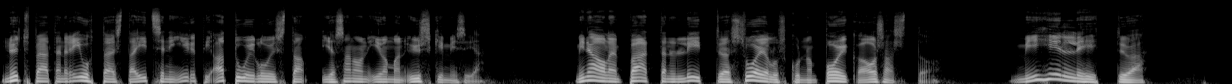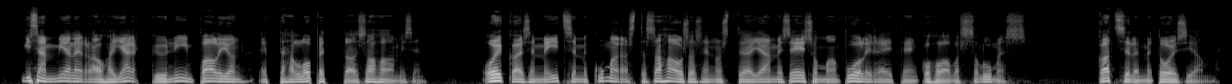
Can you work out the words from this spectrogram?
Nyt päätän riuhtaista itseni irti atuiluista ja sanon ilman yskimisiä. Minä olen päättänyt liittyä suojeluskunnan poikaosastoon. Mihin liittyä? Isän mielenrauha järkkyy niin paljon, että hän lopettaa sahaamisen. Oikaisemme itsemme kumarasta sahausasennosta ja jäämme seisomaan puolireiteen kohoavassa lumessa. Katselemme toisiamme.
